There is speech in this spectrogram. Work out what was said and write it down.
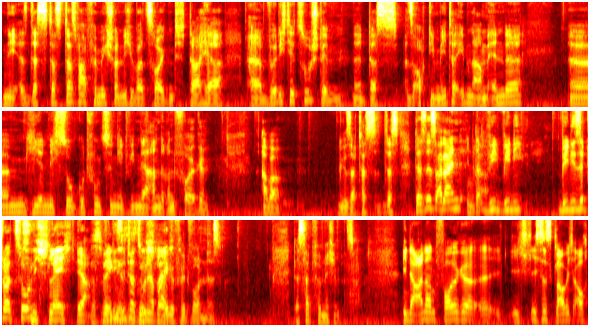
nee, also das, das, das war für mich schon nicht überzeugend. Daher äh, würde ich dir zustimmen, äh, dass also auch die Metaebene am Ende ähm, hier nicht so gut funktioniert wie in der anderen Folge. Aber wie gesagt, das, das, das ist allein, wie, wie, die, wie die Situation, Ist nicht schlecht. ja, Deswegen wie die Situation nicht schlecht. herbeigeführt worden ist. Das hat für mich In der anderen Folge äh, ich, ist es, glaube ich, auch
